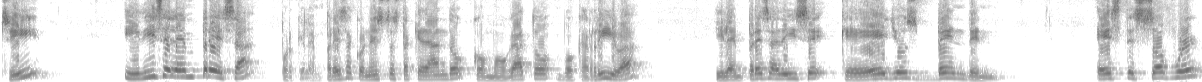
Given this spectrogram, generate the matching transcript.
¿Sí? Y dice la empresa porque la empresa con esto está quedando como gato boca arriba y la empresa dice que ellos venden este software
